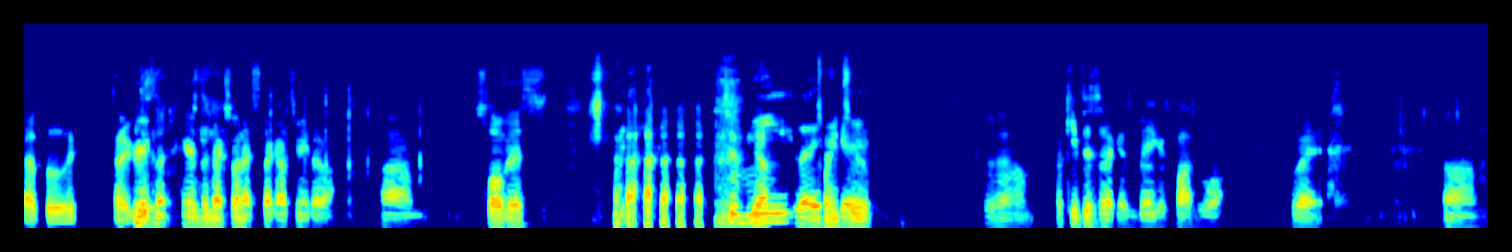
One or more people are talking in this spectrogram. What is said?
Absolutely, I agree. Here's the, here's the next one that stuck out to me though. Um, Slovis. To me, like Twenty two. okay, um, I'll keep this like as vague as possible, but um,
